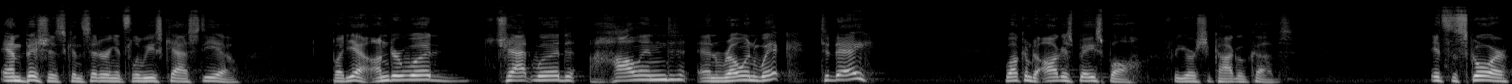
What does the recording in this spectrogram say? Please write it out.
ambitious considering it's Luis Castillo. But yeah, Underwood, Chatwood, Holland, and Rowan Wick today. Welcome to August baseball for your Chicago Cubs. It's the score.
